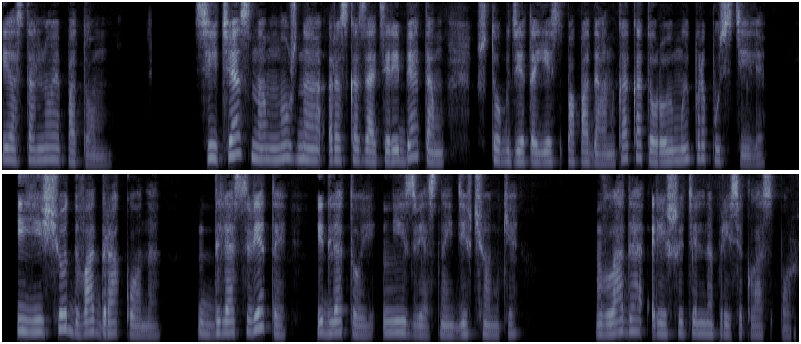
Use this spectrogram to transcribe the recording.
и остальное потом. Сейчас нам нужно рассказать ребятам, что где-то есть попаданка, которую мы пропустили. И еще два дракона. Для Светы и для той неизвестной девчонки. Влада решительно пресекла спор.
